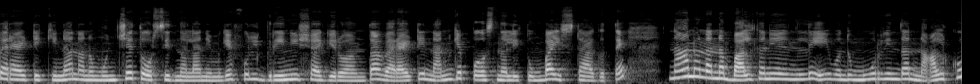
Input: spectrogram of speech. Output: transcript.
ವೆರೈಟಿಕ್ಕಿನ್ನ ನಾನು ಮುಂಚೆ ತೋರಿಸಿದ್ನಲ್ಲ, ನಿಮಗೆ ಫುಲ್ ಗ್ರೀನಿಶ್ ಆಗಿರೋ ಅಂಥ ವೆರೈಟಿ ನನಗೆ ಪರ್ಸ್ನಲಿ ತುಂಬ ಇಷ್ಟ ಆಗುತ್ತೆ. ನಾನು ನನ್ನ ಬಾಲ್ಕನಿಯಲ್ಲಿ ಒಂದು ಮೂರರಿಂದ ನಾಲ್ಕು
